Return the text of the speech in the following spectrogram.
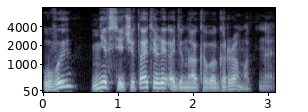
Увы, не все читатели одинаково грамотны.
